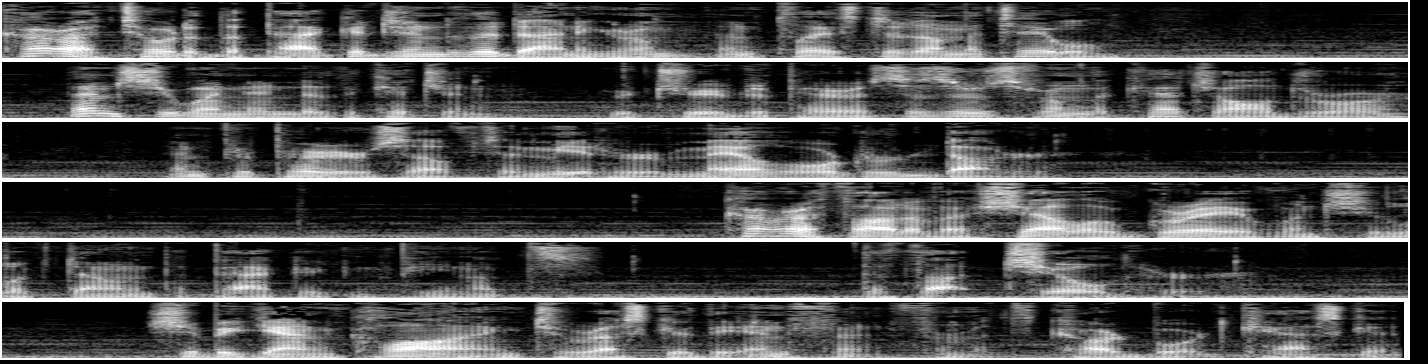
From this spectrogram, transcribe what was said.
Kara toted the package into the dining room and placed it on the table. Then she went into the kitchen, retrieved a pair of scissors from the catch all drawer, and prepared herself to meet her mail ordered daughter. Kara thought of a shallow grave when she looked down at the packing peanuts. The thought chilled her. She began clawing to rescue the infant from its cardboard casket.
